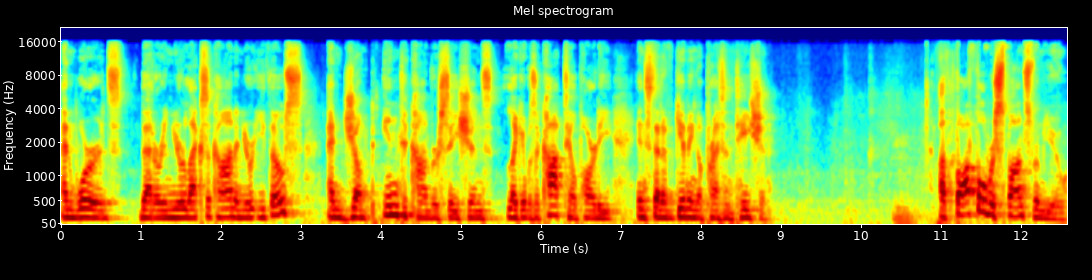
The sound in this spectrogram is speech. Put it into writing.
and words that are in your lexicon and your ethos and jump into conversations like it was a cocktail party instead of giving a presentation. A thoughtful response from you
